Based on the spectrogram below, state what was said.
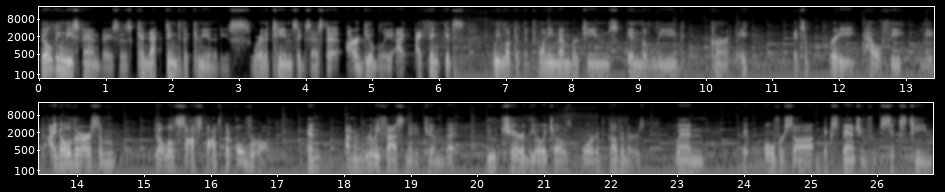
Building these fan bases, connecting to the communities where the teams exist. Uh, arguably, I, I think it's, we look at the 20 member teams in the league currently, it's a pretty healthy league. I know there are some you know, little soft spots, but overall, and I'm really fascinated, Jim, that you chaired the OHL's board of governors when it oversaw expansion from 16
